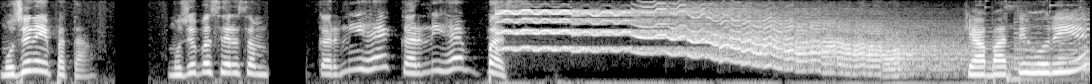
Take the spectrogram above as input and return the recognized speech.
मुझे नहीं पता। मुझे बस ये रस्म करनी है करनी है, बस। क्या बातें हो रही है?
